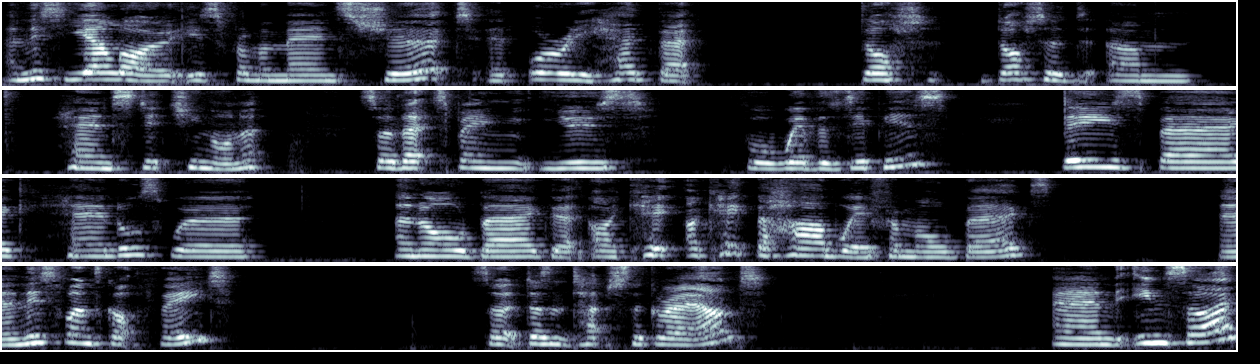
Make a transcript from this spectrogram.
and this yellow is from a man's shirt. It already had that dot, dotted um, hand stitching on it. So that's been used for where the zip is. These bag handles were an old bag that I keep, I keep the hardware from old bags. And this one's got feet, so it doesn't touch the ground. And the inside,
